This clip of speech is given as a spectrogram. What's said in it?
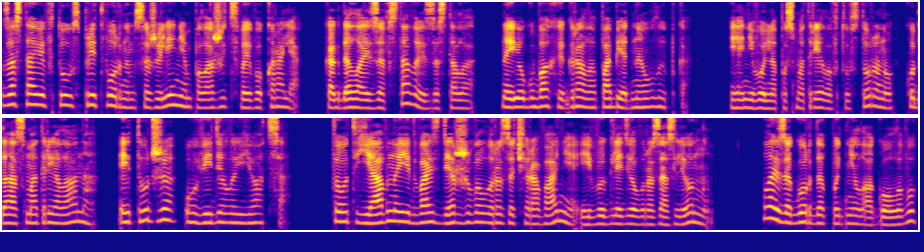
заставив ту с притворным сожалением положить своего короля. Когда Лайза встала из-за стола, на ее губах играла победная улыбка. Я невольно посмотрела в ту сторону, куда осмотрела она, и тут же увидела ее отца. Тот явно едва сдерживал разочарование и выглядел разозленным. Лайза гордо подняла голову,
